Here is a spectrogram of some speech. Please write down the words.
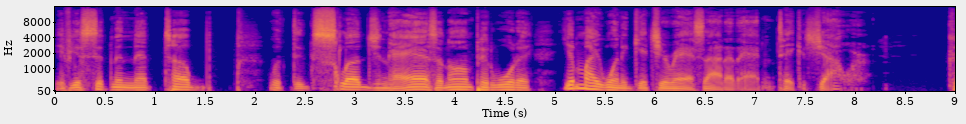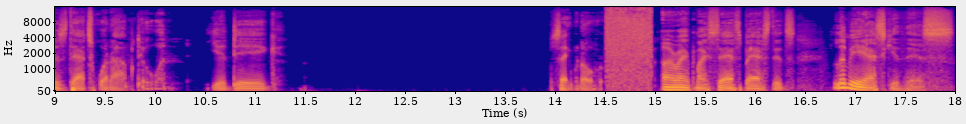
if you're sitting in that tub with the sludge and the ass and armpit water, you might want to get your ass out of that and take a shower. Because that's what I'm doing. You dig? Segment over. All right, my sass bastards. Let me ask you this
